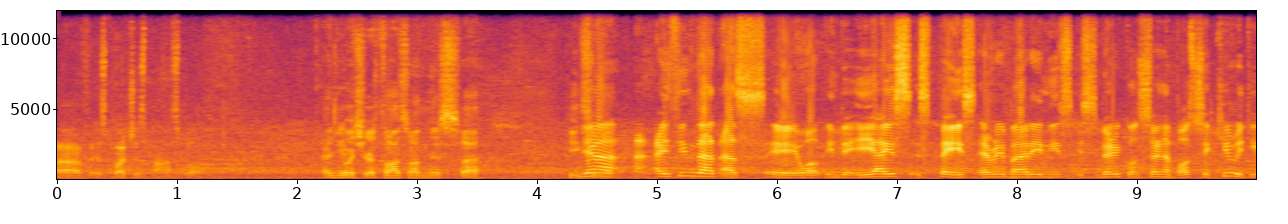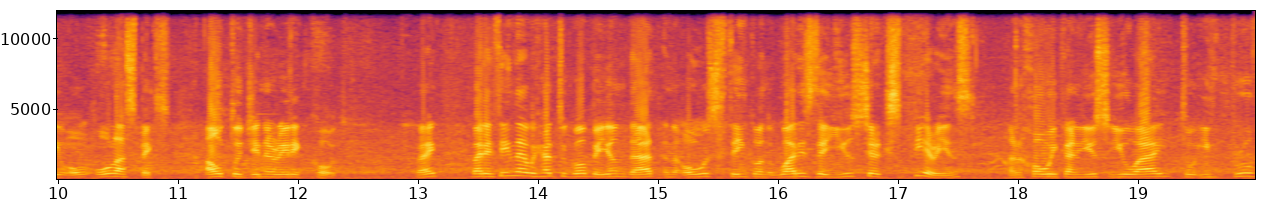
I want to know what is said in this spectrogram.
of as much as possible. And what's your thoughts on this uh, piece? Yeah, I I think that as, uh, well, in the AI space, everybody needs, is very concerned about security, all, all aspects, auto-generated code, right? But I think that we have to go beyond that and always think on what is the user experience and how we can use UI to improve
